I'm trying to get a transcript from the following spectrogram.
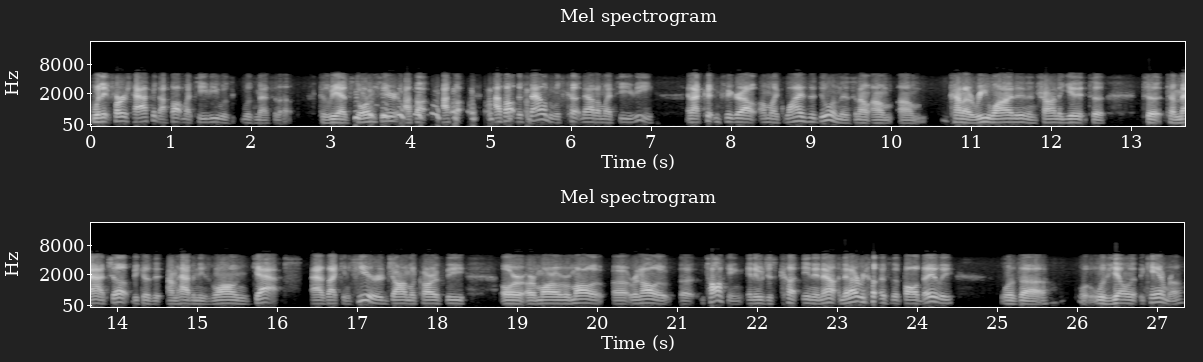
when it first happened, I thought my TV was was messing up because we had storms here. I thought I thought I thought the sound was cutting out on my TV, and I couldn't figure out. I'm like, why is it doing this? And I'm I'm, I'm kind of rewinding and trying to get it to to to match up because it, I'm having these long gaps as I can hear John McCarthy or or Mauro Ranallo, uh, Ranallo uh, talking, and it would just cut in and out. And then I realized that Paul Daley was uh was yelling at the camera,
